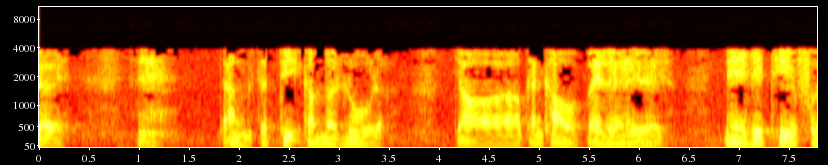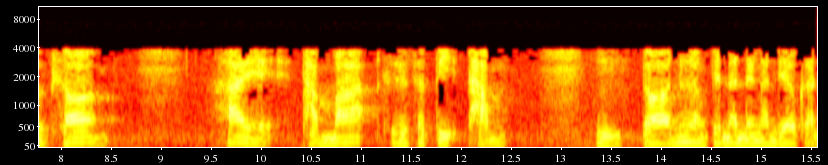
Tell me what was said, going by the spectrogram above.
เลยตั้งสติกำหนดรู้เลยจ่อกันเข้าไปเลยเลย นี่วิธีฝึกซ้อมให้ธรรมะคือสติธรรม ต่อเนื่องเป็นอันหนึ่งอันเดียวกัน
